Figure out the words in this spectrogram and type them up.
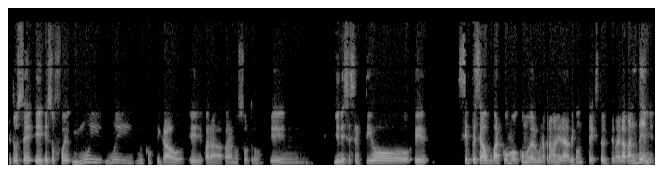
Entonces, eh, eso fue muy, muy, muy complicado eh, para, para nosotros. eh, y en ese sentido, eh, siempre se va a ocupar como, como de alguna otra manera de contexto el tema de la pandemia.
